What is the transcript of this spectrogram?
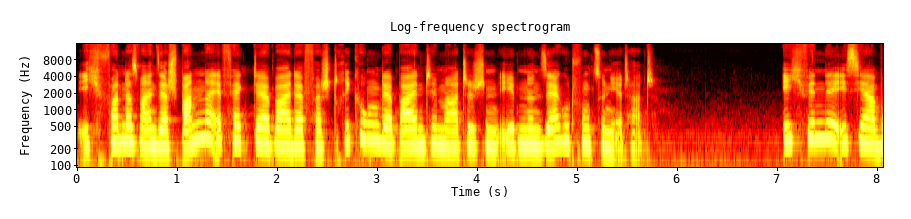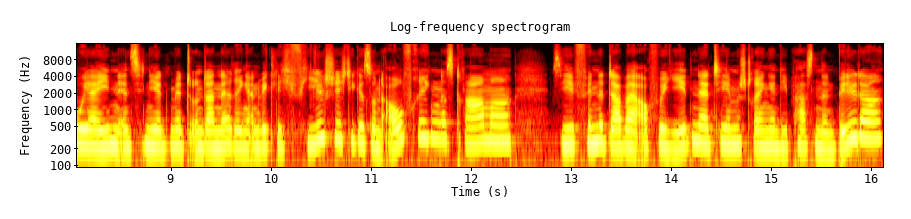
Ich fand, das war ein sehr spannender Effekt, der bei der Verstrickung der beiden thematischen Ebenen sehr gut funktioniert hat. Ich finde, Isya Boyain inszeniert mit und dann der Ring ein wirklich vielschichtiges und aufregendes Drama. Sie findet dabei auch für jeden der Themenstränge die passenden Bilder.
